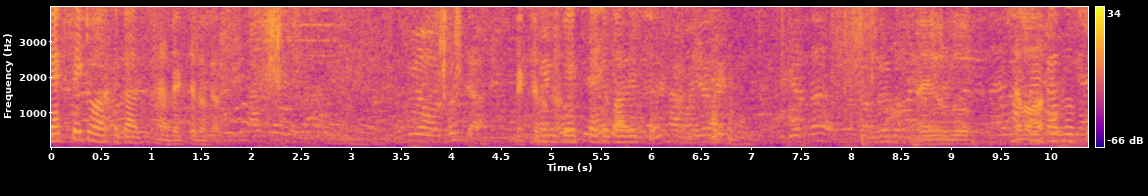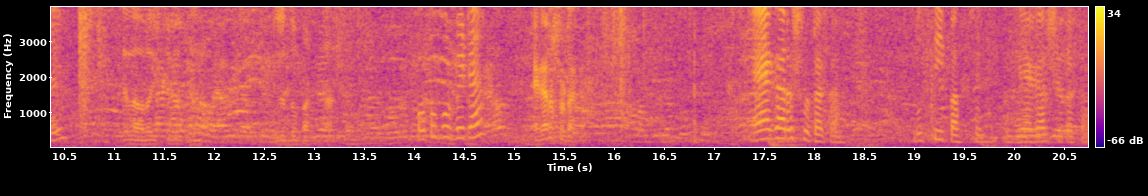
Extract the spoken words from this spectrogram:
ব্যাক সাইডও আছে কাজ। হ্যাঁ ব্যাক সাইডও কাজ। ব্যাক সাইডও কাজ আছে। এই হলো হাতের কাজ আছে? স্টেপ আছে। এগুলো দোপাট্টা। কত পড়বে এটা? এগারোশো টাকা। এগারোশো টাকা। বুঝতেই পাচ্ছেন এই যে এগারোশো টাকা।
